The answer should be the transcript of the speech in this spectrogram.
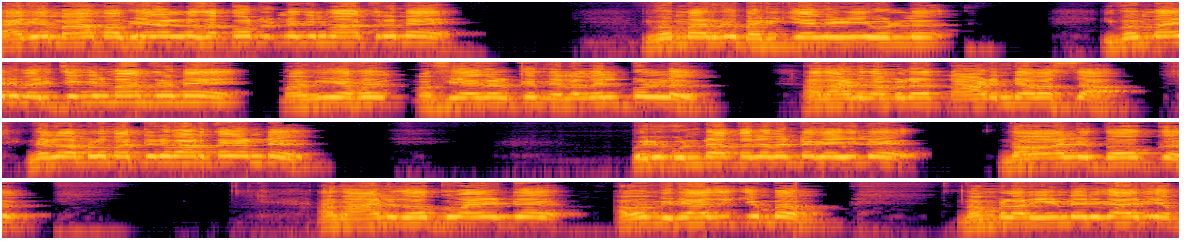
കാര്യം ആ മഫിയകളുടെ സപ്പോർട്ട് ഉണ്ടെങ്കിൽ മാത്രമേ ഇവന്മാർക്ക് ഭരിക്കാൻ കഴിയുള്ളൂ ഇവന്മാർ ഭരിച്ചെങ്കിൽ മാത്രമേ മഫിയ മഫിയകൾക്ക് നിലനിൽപ്പുള്ളൂ. അതാണ് നമ്മുടെ നാടിന്റെ അവസ്ഥ. ഇന്നലെ നമ്മൾ മറ്റൊരു വാർത്ത കണ്ട്. ഒരു ഗുണ്ടാത്തലവന്റെ കയ്യിൽ നാല് തോക്ക്. ആ നാല് തോക്കുമായിട്ട് അവൻ വിരാജിക്കുമ്പം നമ്മൾ അറിയേണ്ട ഒരു കാര്യം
